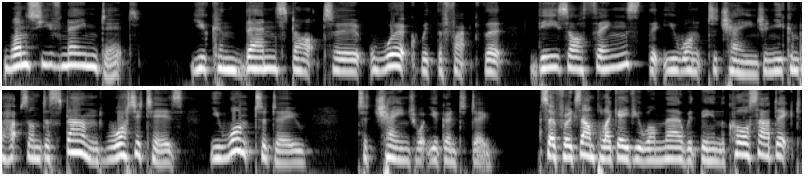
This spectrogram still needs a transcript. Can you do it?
once you've named it, you can then start to work with the fact that these are things that you want to change and you can perhaps understand what it is you want to do to change what you're going to do. So for example, I gave you one there with being the course addict.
